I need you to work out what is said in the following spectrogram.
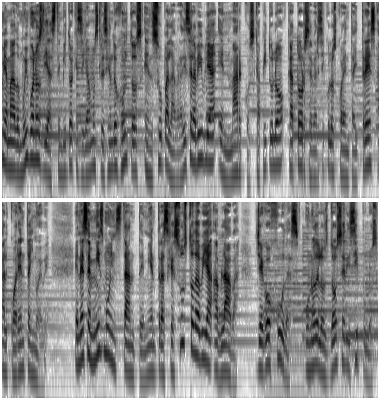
mi amado, muy buenos días. Te invito a que sigamos creciendo juntos en su palabra. Dice la Biblia en Marcos capítulo 14 versículos 43 al 49. En ese mismo instante, mientras Jesús todavía hablaba, llegó Judas, uno de los doce discípulos,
